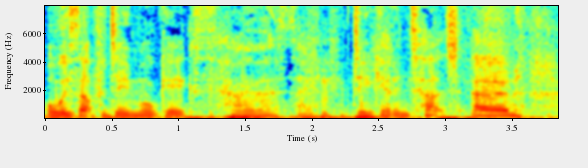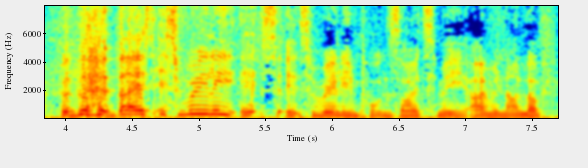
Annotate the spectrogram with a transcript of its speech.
always up for doing more gigs, however. So do get in touch. Um, but the, that is, it's really, it's it's a really important side to me. I mean, I love,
